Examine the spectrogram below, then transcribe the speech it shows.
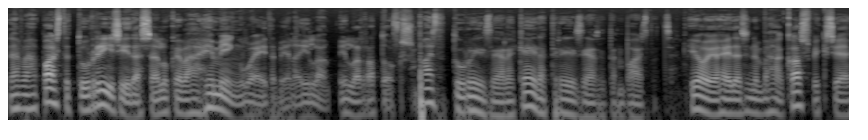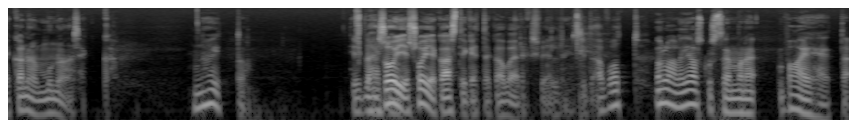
tehdä vähän paistettua riisiä tässä ja lukea vähän Hemingwayta vielä illan, illan ratoksi. Paistettu riisiä, eli keität riisiä ja sitten paistat sen. Joo, ja heitä sinne vähän kasviksia ja kananmunaa sekkaan. No hitto. Ja sitten vähän soija, soijakastiketta kaveriksi vielä. niin Sitten avot. Mulla oli joskus semmoinen vaihe, että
